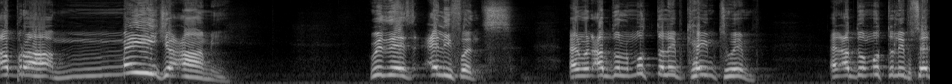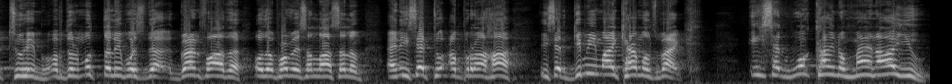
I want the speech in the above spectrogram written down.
Abraha, major army with his elephants. And when Abdul Muttalib came to him, and Abdul Muttalib said to him, Abdul Muttalib was the grandfather of the Prophet ﷺ, and he said to Abraha, he said, give me my camels back. He said, what kind of man are you?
